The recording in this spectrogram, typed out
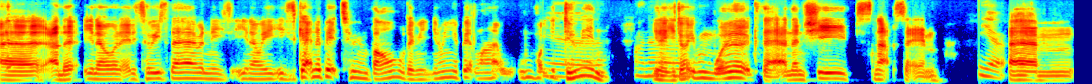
Uh, and uh, you know, and, and so he's there, and he's you know he, he's getting a bit too involved. I mean, you know, you're a bit like, what you Yeah, doing? I know. You know, you don't even work there. And then she snaps at him, Yeah. um,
